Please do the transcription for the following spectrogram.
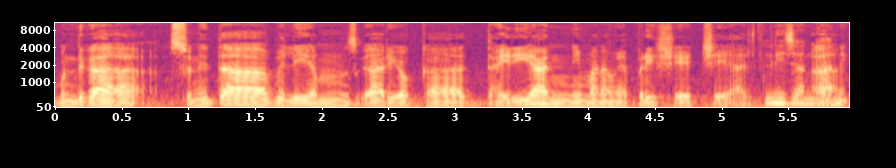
ముందుగా సునీత విలియమ్స్ గారి యొక్క ధైర్యాన్ని మనం అప్రిషియేట్ చేయాలి. నిజంగానే.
